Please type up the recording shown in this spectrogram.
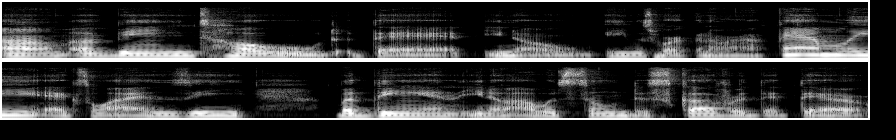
um, of being told that, you know, he was working on our family, X, Y, and Z. But then, you know, I would soon discover that there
